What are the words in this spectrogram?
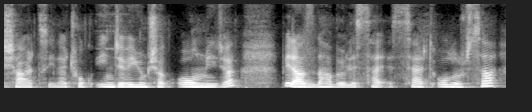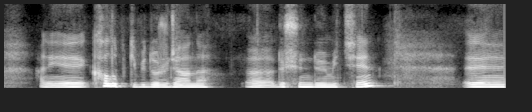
şartıyla, çok ince ve yumuşak olmayacak. Biraz daha böyle sert olursa hani kalıp gibi duracağını e, düşündüğüm için. E,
